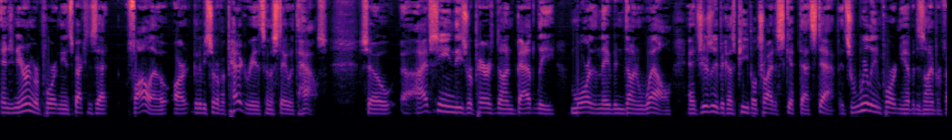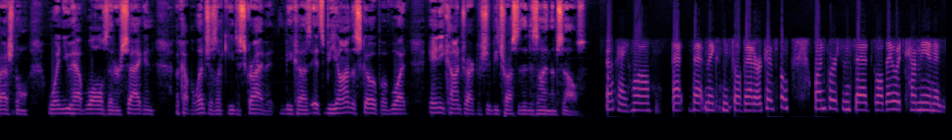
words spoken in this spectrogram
engineering report and the inspections that follow are going to be sort of a pedigree that's going to stay with the house. So uh, I've seen these repairs done badly more than they've been done well. And it's usually because people try to skip that step. It's really important you have a design professional when you have walls that are sagging a couple inches like you describe it, because it's beyond the scope of what any contractor should be trusted to design themselves. Okay, well, that that makes me feel better because one person said, well, they would come in and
